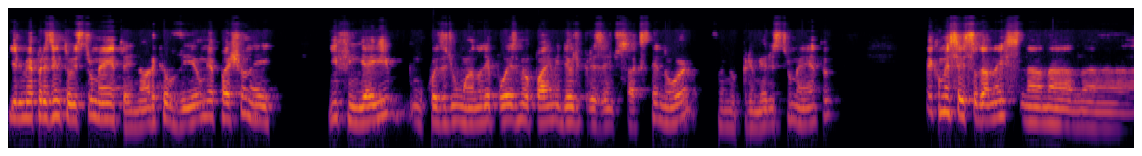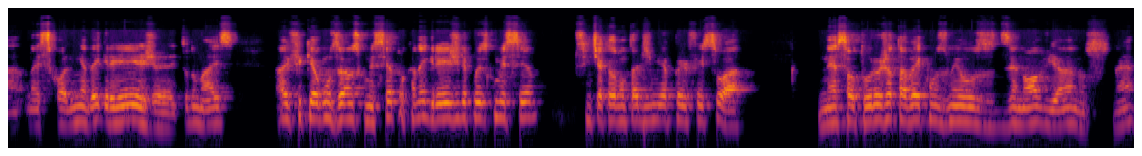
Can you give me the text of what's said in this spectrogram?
e ele me apresentou o instrumento. Aí na hora que eu vi, eu me apaixonei. Enfim, e aí, coisa de um ano depois, meu pai me deu de presente o sax tenor, foi meu primeiro instrumento. Aí comecei a estudar na, na, na, na escolinha da igreja e tudo mais. Aí fiquei alguns anos, comecei a tocar na igreja e depois comecei a sentir aquela vontade de me aperfeiçoar. Nessa altura eu já estava aí com os meus 19 anos, né?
